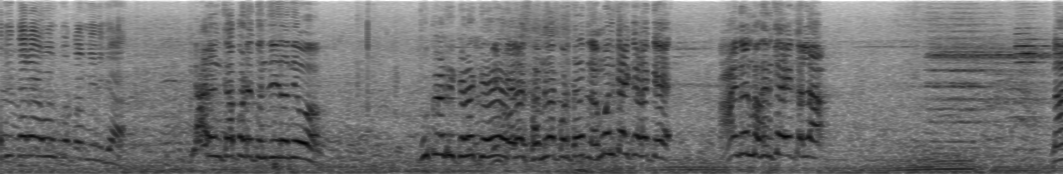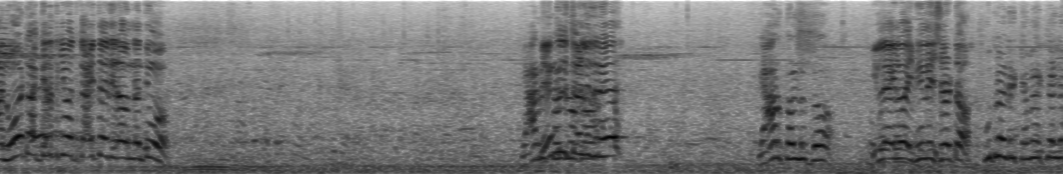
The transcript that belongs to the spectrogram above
ಅಧಿಕಾರ ಅವನ್ ಕೊಟ್ಟ ನಿನಗೆ ಯಾರನ್ನ ಕಾಪಾಡಕ್ ಬಂದಿದ್ದೀರಾ ನೀವು ಕೂತ್ಕೊಂಡ್ರಿ ಕೆಳಕ್ಕೆ ಎಲ್ಲ ಸಂಬಳ ಕೊಡ್ತಾರೆ ನಮ್ಮನ್ ಕೈ ಕೇಳಕ್ಕೆ. ಆಂಗನ್ ಮಗನ್ ಕೈ ಹಾಕಲ್ಲ. ನಾನು ಓಟ್ ಹಾಕಿರೋದಕ್ಕೆ ಇವತ್ತು ಕಾಯ್ತಾ ಇದ್ದೀರಾ ಅವನ್ನ ನೀವು ಯಾರು ಹೆಂಗ್ ತಳ್ಳಿದ್ರಿ ಯಾರು ತಳ್ಳಿದ್ದು ಇಲ್ಲ ಇಲ್ವಾ ಇಲ್ಲಿ ಶರ್ಟು ಕೂತ್ಕೊಳ್ರಿ ಕೆಮ್ಮೆ ಕೇಳಿ.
